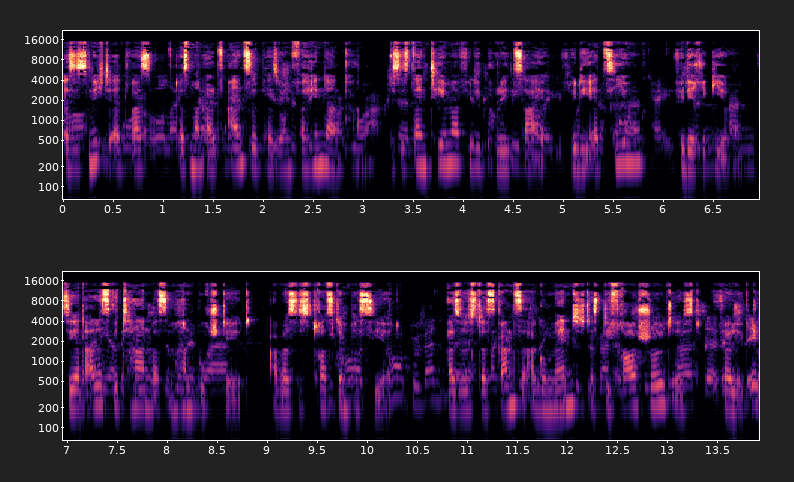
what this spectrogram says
Es ist nicht etwas, das man als Einzelperson verhindern kann. Es ist ein Thema für die Polizei, für die Erziehung, für die Regierung. Sie hat alles getan, was im Handbuch steht, aber es ist trotzdem passiert. Also ist das ganze Argument, dass die Frau schuld ist, völlig dumm.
